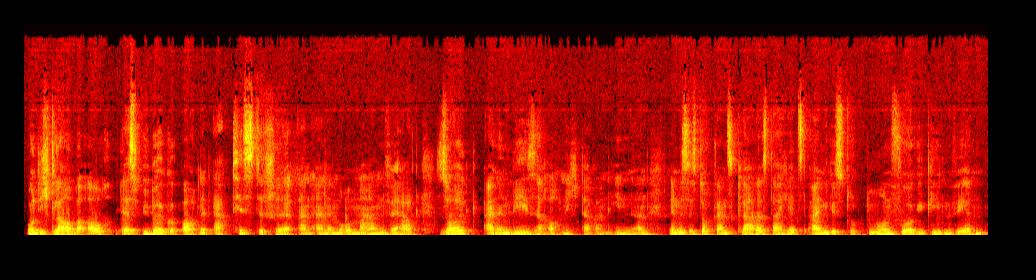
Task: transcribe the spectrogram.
Und ich glaube auch, das übergeordnet Artistische an einem Romanwerk soll einen Leser auch nicht daran hindern, denn es ist doch ganz klar, dass da jetzt einige Strukturen vorgegeben werden,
